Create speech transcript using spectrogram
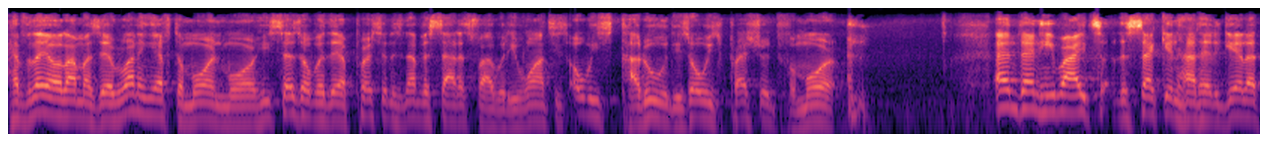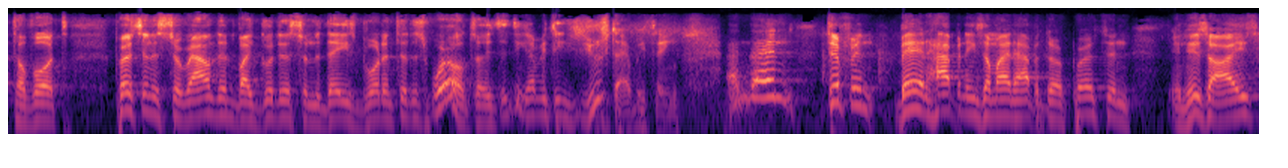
Hevlei olam hazeh, running after more and more. He says over there, a person is never satisfied with what he wants. He's always tarud. He's always pressured for more. and then he writes the second Hadergela Tavot. Person is surrounded by goodness from the day he's brought into this world. So he's thinking everything's used to everything. And then different bad happenings that might happen to a person in his eyes.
